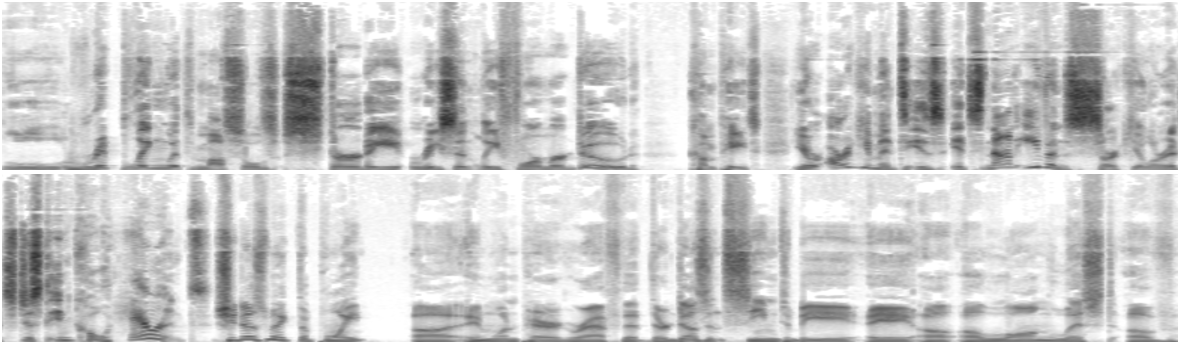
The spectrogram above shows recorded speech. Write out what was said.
l- rippling with muscles, sturdy, recently former dude competes. Your argument is it's not even circular, it's just incoherent. She does make the point uh, in one paragraph that there doesn't seem to be a, a, a long list of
